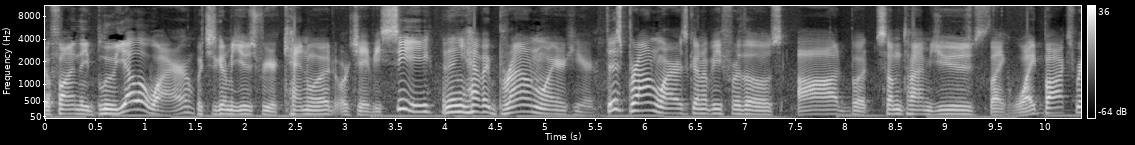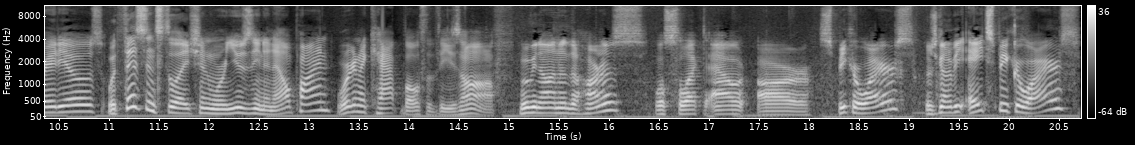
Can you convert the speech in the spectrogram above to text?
You'll find the blue-yellow wire, which is going to be used for your Kenwood or JVC, and then you have a brown wire here. This brown wire is going to be for those odd but sometimes used like white box radios. With this installation, we're using an Alpine. We're going to cap both of these off. Moving on to the harness, we'll select out our speaker wires. There's going to be eight speaker wires,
